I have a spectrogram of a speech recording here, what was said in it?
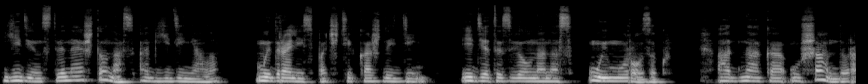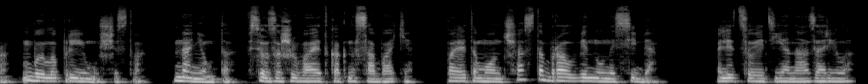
единственное, что нас объединяло. Мы дрались почти каждый день, и дед извел на нас уйму розок. Однако у Шандора было преимущество. На нем-то все заживает, как на собаке, поэтому он часто брал вину на себя. Лицо Этьена озарила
